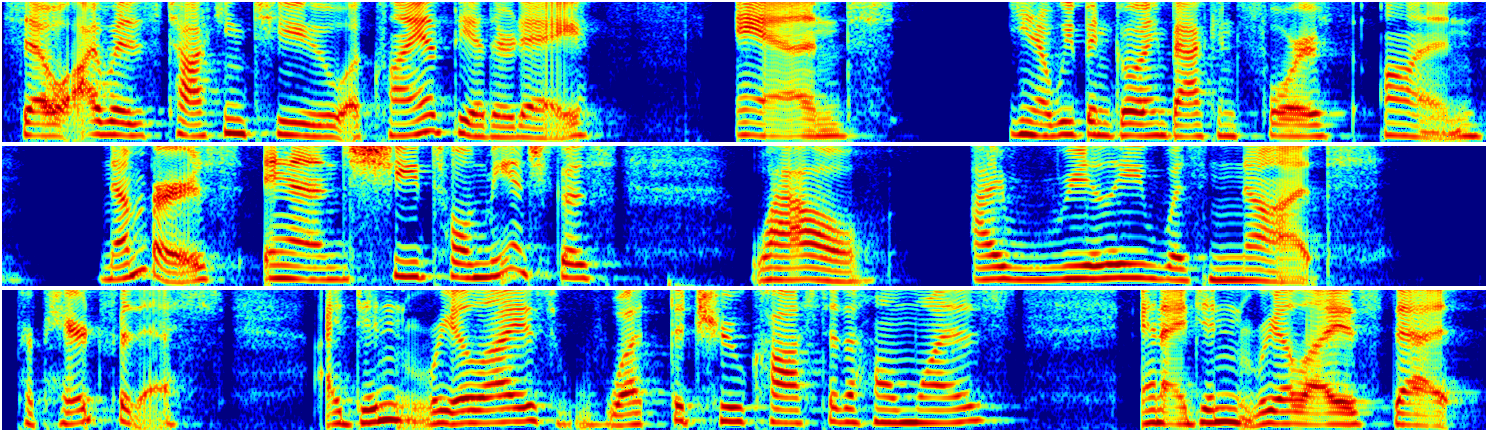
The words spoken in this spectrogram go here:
So I was talking to a client the other day, and you know, we've been going back and forth on numbers, and she told me, and she goes, "Wow, I really was not." prepared for this. I didn't realize what the true cost of the home was. And I didn't realize that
